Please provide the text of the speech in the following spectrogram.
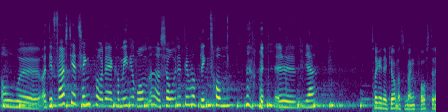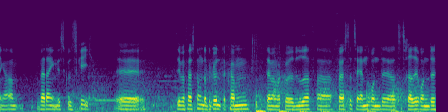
Og, øh, og det første, jeg tænkte på, da jeg kom ind i rummet og så det, det var bliktrummen. øh, ja. Jeg tror ikke, at jeg gjort mig så mange forestillinger om, hvad der egentlig skulle ske. Øh, det var først nogen, der begyndte at komme, da man var gået videre fra første til anden runde og til tredje runde.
